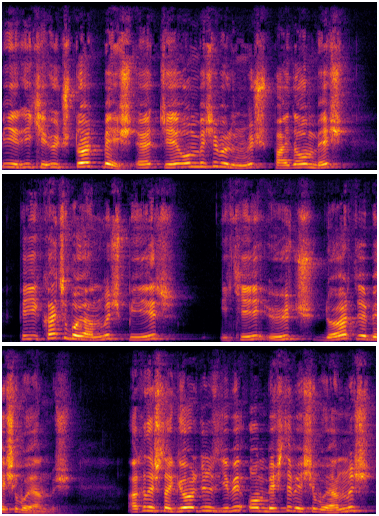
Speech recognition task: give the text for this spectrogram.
1, 2, 3, 4, 5. Evet C 15'e bölünmüş. Payda 15. Peki kaç boyanmış? 1, 2, 3, 4 ve 5'i boyanmış. Arkadaşlar gördüğünüz gibi 15'te 5'i boyanmış.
